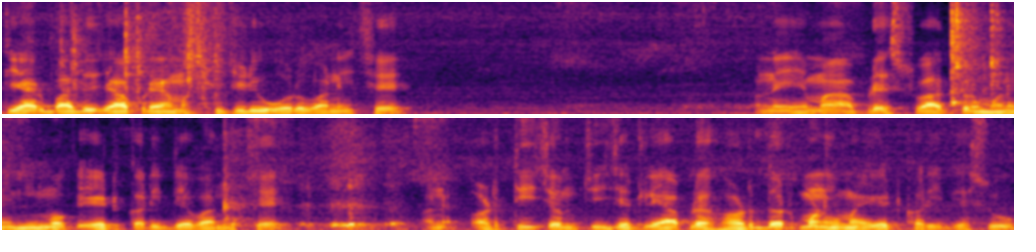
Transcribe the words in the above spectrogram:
ત્યારબાદ જ આપણે આમાં ખીચડી ઓરવાની છે. અને એમાં આપણે સ્વાદ પ્રમાણે નિમક એડ કરી દેવાનું છે અને અડધી ચમચી જેટલી આપણે હળદર પણ એમાં એડ કરી દઈશું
